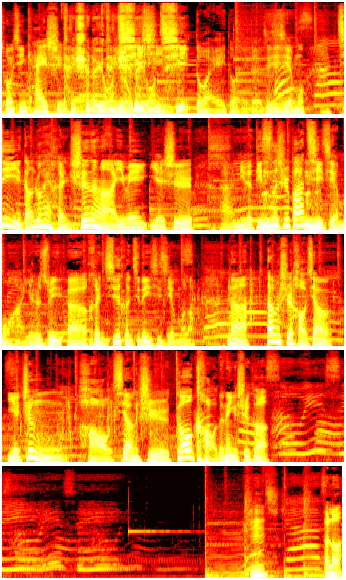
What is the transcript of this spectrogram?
重新开始开始的勇气？勇气对对对，这期节目记忆当中还很深哈，因为也是啊你的第四十八期节目哈，也是最呃很新很新的一期节目了。那当时好像也正好像是高考的那个时刻。嗯，樊洛，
